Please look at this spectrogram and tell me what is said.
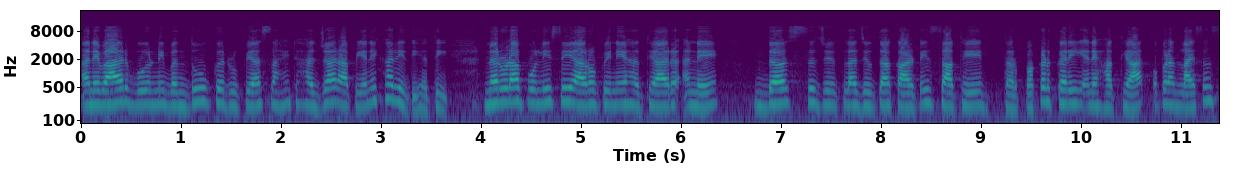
અને બાર બોરની બંદૂક રૂપિયા સાહીઠ હજાર આપી અને ખરીદી હતી. નરોડા પોલીસે આરોપીને હથિયાર અને દસ જેટલા જીવતા કાર્ટીજ સાથે ધરપકડ કરી અને હથિયાર ઉપરાંત લાયસન્સ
